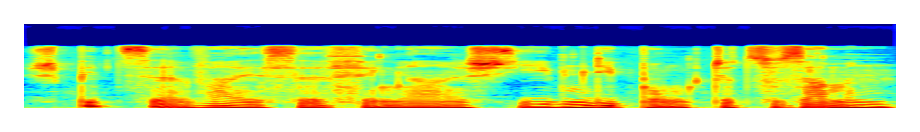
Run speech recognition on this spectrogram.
Spitze weiße Finger schieben die Punkte zusammen.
